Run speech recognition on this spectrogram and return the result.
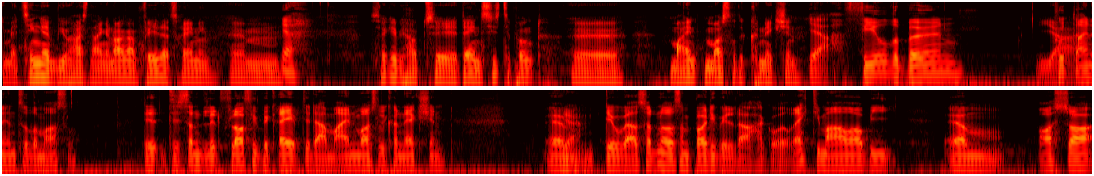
Jamen, jeg tænker, at vi jo har snakket nok om fader-træning. Øhm, Ja. Så kan vi hoppe til dagens sidste punkt. Øh, Mind-muscle connection. Ja, feel the burn, Ja, Put thine into the muscle. Det, det er sådan et lidt fluffy begreb, det der mind-muscle connection. Um, Ja. Det er jo været sådan noget, som bodybuilder har gået rigtig meget op i. Um, og så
